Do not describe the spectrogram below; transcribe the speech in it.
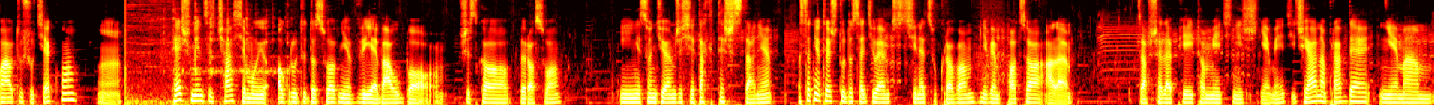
Wow, to już uciekło? A. Też w międzyczasie mój ogród dosłownie wyjebał, bo wszystko wyrosło. I nie sądziłem, że się tak też stanie. Ostatnio też tu dosadziłem trzcinę cukrową. Nie wiem po co, ale zawsze lepiej to mieć niż nie mieć. I czy ja naprawdę nie mam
